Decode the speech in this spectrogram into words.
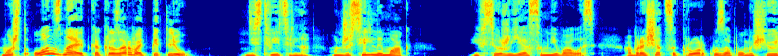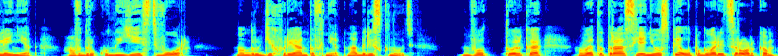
«Может, он знает, как разорвать петлю?» Действительно, он же сильный маг. И все же я сомневалась, обращаться к Рорку за помощью или нет, а вдруг он и есть вор. Но других вариантов нет, надо рискнуть. Вот только в этот раз я не успела поговорить с Рорком.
